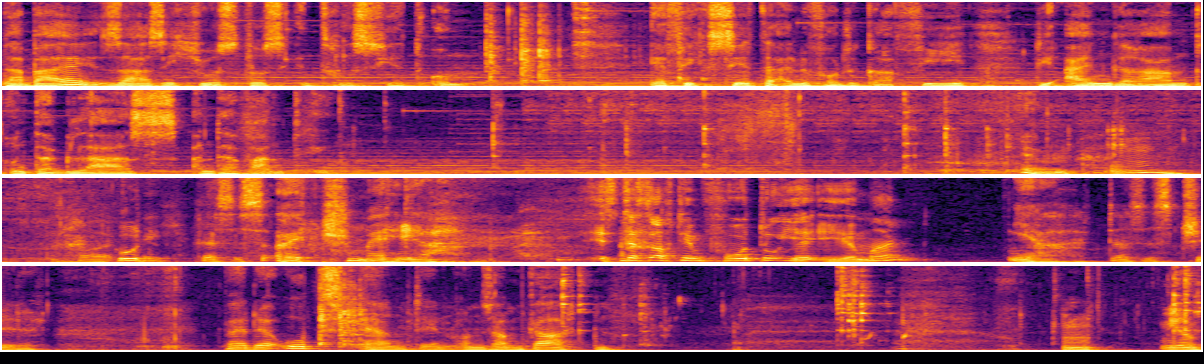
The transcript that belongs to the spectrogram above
Dabei sah sich Justus interessiert um. Er fixierte eine Fotografie, die eingerahmt unter Glas an der Wand hing. Freut mich, dass es euch schmeckt. Ja. Ist das auf dem Foto Ihr Ehemann? Ja, das ist Jill. Bei der Obsternte in unserem Garten. Ihr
